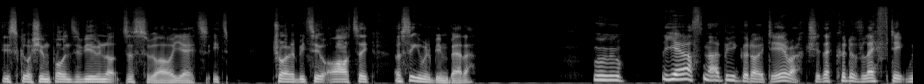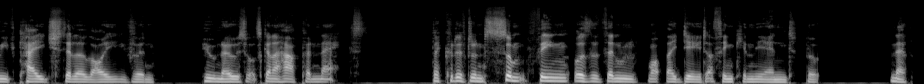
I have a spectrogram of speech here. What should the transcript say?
discussion point of view, not just oh yeah, it's it's trying to be too arty. I think it would have been better. Mm, yeah, I think that'd be a good idea. Actually, they could have left it with Cage still alive, and who knows what's going to happen next. They could have done something other than what they did. I think in the end, but never.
